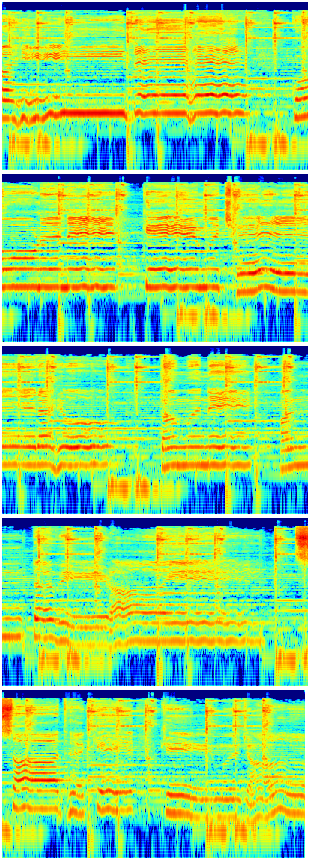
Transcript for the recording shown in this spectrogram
અહીં દેહ કોણને કેમ છે રહ્યો તમને અંત વેળાએ સાધકે કેમ જાણવા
